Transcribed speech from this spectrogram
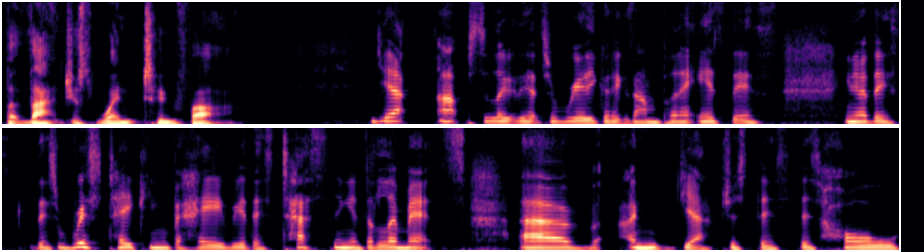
but that just went too far. Yeah, absolutely. It's a really good example. And it is this, you know, this this risk taking behavior, this testing of the limits, um, and yeah, just this this whole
